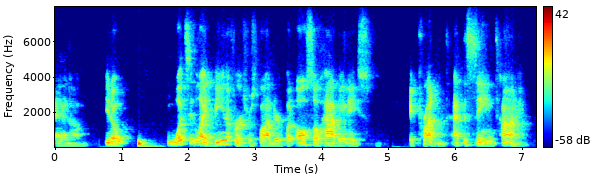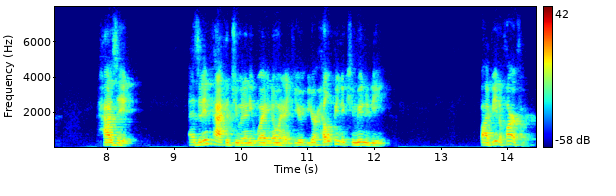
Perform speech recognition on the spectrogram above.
And um, you know, what's it like being a first responder, but also having a, a product at the same time? Has it has it impacted you in any way, knowing that you're, you're helping the community by being a firefighter,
